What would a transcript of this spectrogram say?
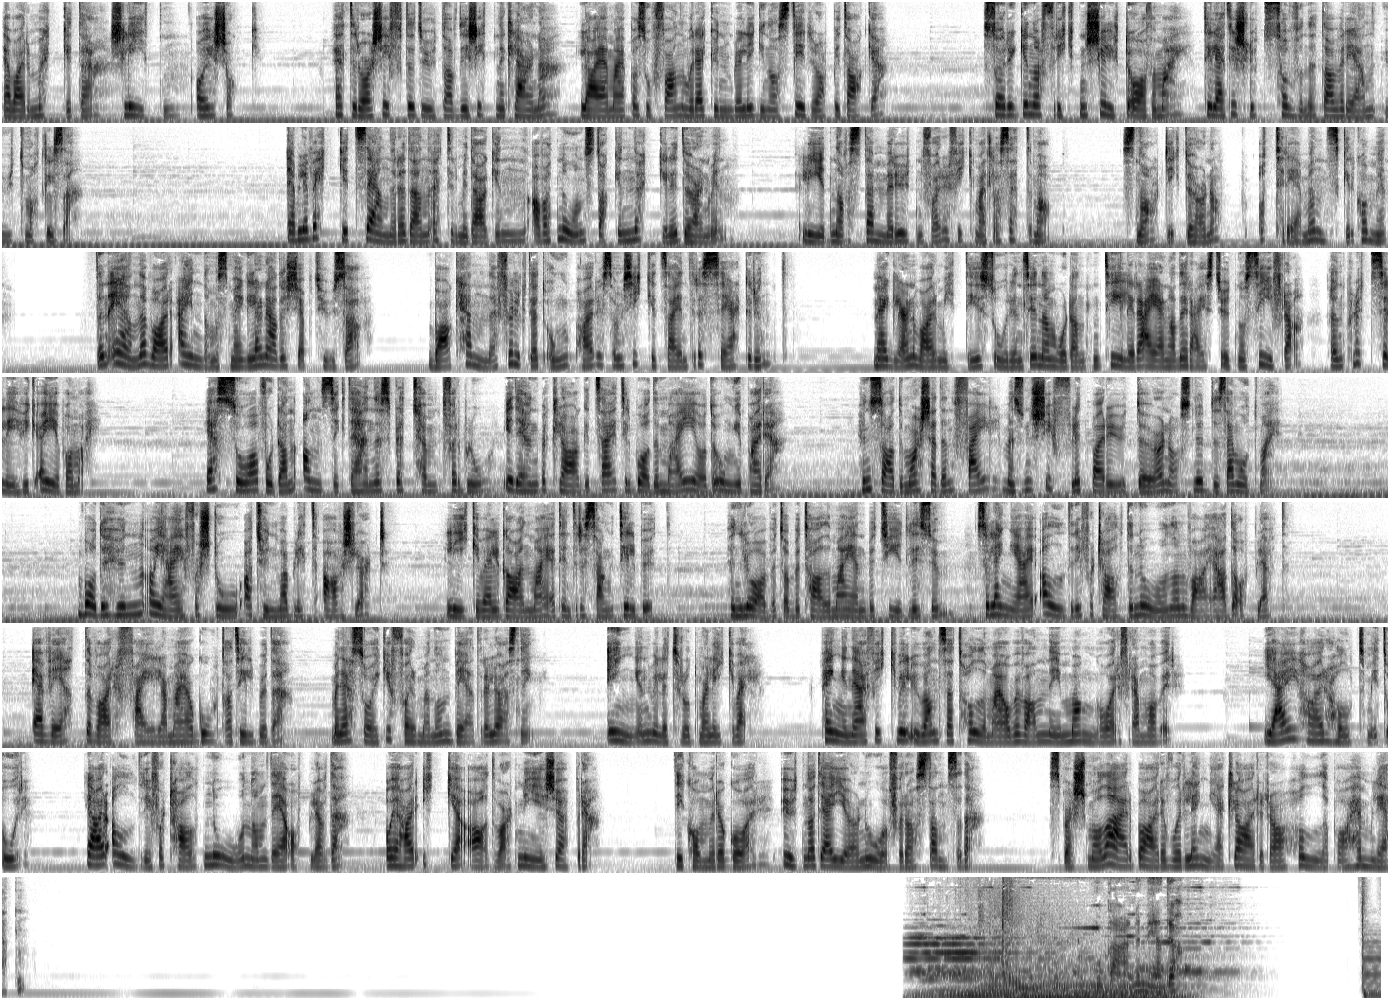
Jeg var møkkete, sliten og i sjokk. Etter å ha skiftet ut av de skitne klærne, la jeg meg på sofaen hvor jeg kun ble liggende og stirre opp i taket. Sorgen og frykten skylte over meg til jeg til slutt sovnet av ren utmattelse. Jeg ble vekket senere den ettermiddagen av at noen stakk en nøkkel i døren min. Lyden av stemmer utenfor fikk meg til å sette meg opp. Snart gikk døren opp, og tre mennesker kom inn. Den ene var eiendomsmegleren jeg hadde kjøpt huset av. Bak henne fulgte et ung par som kikket seg interessert rundt. Megleren var midt i historien sin om hvordan den tidligere eieren hadde reist uten å si fra da hun plutselig fikk øye på meg. Jeg så hvordan ansiktet hennes ble tømt for blod idet hun beklaget seg til både meg og det unge paret. Hun sa det må ha skjedd en feil mens hun skyflet bare ut døren og snudde seg mot meg. Både hun og jeg forsto at hun var blitt avslørt. Likevel ga hun meg et interessant tilbud. Hun lovet å betale meg en betydelig sum, så lenge jeg aldri fortalte noen om hva jeg hadde opplevd. Jeg vet det var feil av meg å godta tilbudet, men jeg så ikke for meg noen bedre løsning. Ingen ville trodd meg likevel. Pengene jeg fikk vil uansett holde meg over vann i mange år fremover. Jeg har holdt mitt ord. Jeg har aldri fortalt noen om det jeg opplevde, og jeg har ikke advart nye kjøpere. De kommer og går, uten at jeg gjør noe for å stanse det. Spørsmålet er bare hvor lenge jeg klarer å holde på hemmeligheten. Moderne media.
